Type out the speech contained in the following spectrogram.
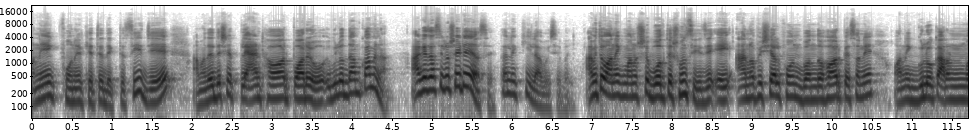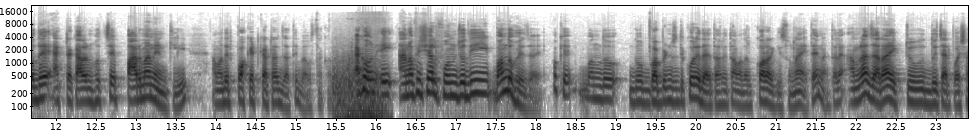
অনেক ফোনের ক্ষেত্রে দেখতেছি যে আমাদের দেশে প্ল্যান্ট হওয়ার পরেও এগুলোর দাম কমে না। আগে যা ছিল সেটাই আছে। তাহলে কি লাভ হয়েছে ভাই? আমি তো অনেক মানুষকে বলতে শুনছি যে এই আনঅফিসিয়াল ফোন বন্ধ হওয়ার পেছনে অনেকগুলো কারণের মধ্যে একটা কারণ হচ্ছে পার্মানেন্টলি আমাদের পকেট কাটার যাতে ব্যবস্থা করা যায়। এখন এই আনঅফিসিয়াল ফোন যদি বন্ধ হয়ে যায়, ওকে, বন্ধ গভর্নমেন্ট যদি করে দেয়, তাহলে তো আমাদের করার কিছু নাই, তাই না? তাহলে আমরা যারা একটু দুই চার পয়সা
